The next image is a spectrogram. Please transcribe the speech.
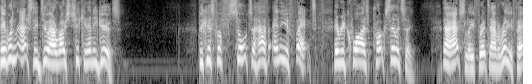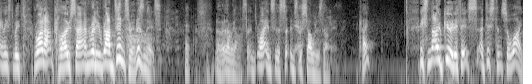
it wouldn't actually do our roast chicken any good. Because for salt to have any effect, it requires proximity. Now, actually, for it to have a really effect, it needs to be right up close and really rubbed into him, doesn't it? no, there we are. So right into the, into the shoulders there. Okay? It's no good if it's a distance away.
